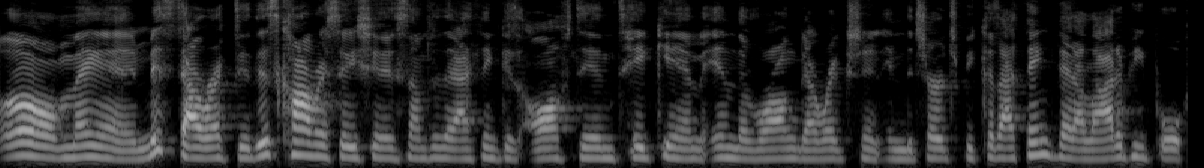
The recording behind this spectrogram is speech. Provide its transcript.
oh man, misdirected. This conversation is something that I think is often taken in the wrong direction in the church because I think that a lot of people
